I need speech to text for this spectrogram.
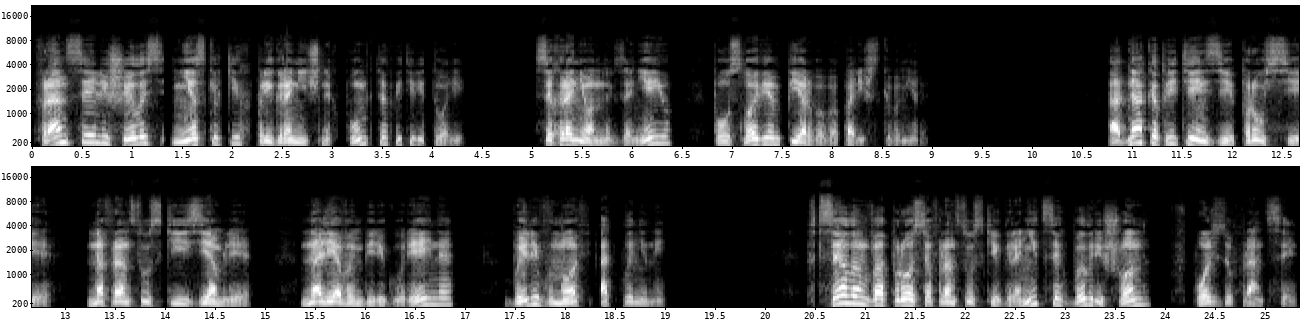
Франция лишилась нескольких приграничных пунктов и территорий, сохраненных за нею по условиям Первого Парижского мира. Однако претензии Пруссии на французские земли на левом берегу Рейна были вновь отклонены. В целом вопрос о французских границах был решен в пользу Франции.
